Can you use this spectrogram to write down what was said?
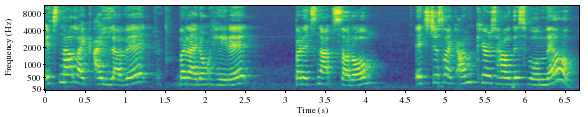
It's not like I love it, but I don't hate it, but it's not subtle. It's just like, I'm curious how this will melt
